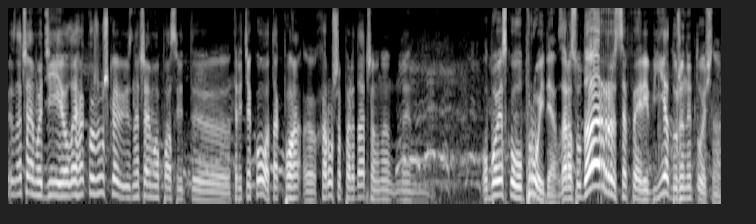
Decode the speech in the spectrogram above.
Відзначаємо дії Олега Кожушка, відзначаємо пас від е, Третьякова. Так пога- е, хороша передача, вона не... обов'язково пройде. Зараз удар Сефері б'є дуже неточно.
